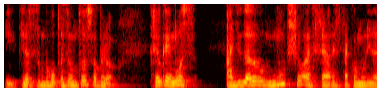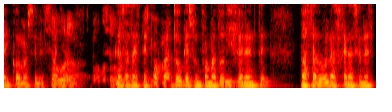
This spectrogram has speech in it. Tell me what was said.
y quizás es un poco presuntuoso, pero creo que hemos ayudado mucho a crear esta comunidad e-commerce en España. Seguro, Gracias a este formato, que es un formato diferente, basado en las relaciones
